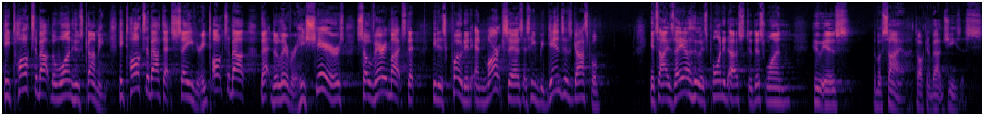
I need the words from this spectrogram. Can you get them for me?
He talks about the one who's coming. He talks about that Savior. He talks about that deliverer. He shares so very much that it is quoted, and Mark says, as he begins his gospel, it's Isaiah who has pointed us to this one who is the Messiah, talking about Jesus.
